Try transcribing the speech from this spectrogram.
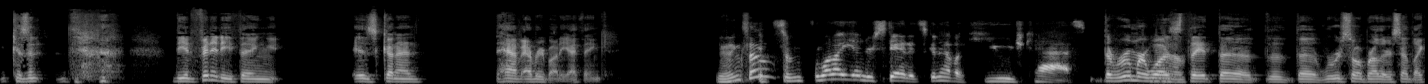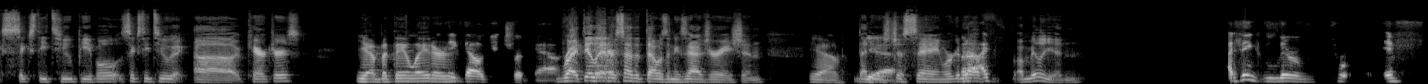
because the Infinity thing is gonna have everybody. I think. You think so? it's, from what i understand it's going to have a huge cast The rumor was Yeah. that the, the the Russo brothers said like sixty two people, sixty two uh, characters. Yeah, but they i later, think that'll get trimmed down Right. They Yeah. later said that that was an exaggeration. yeah, That he was just saying we're gonna But have a million. i think there if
